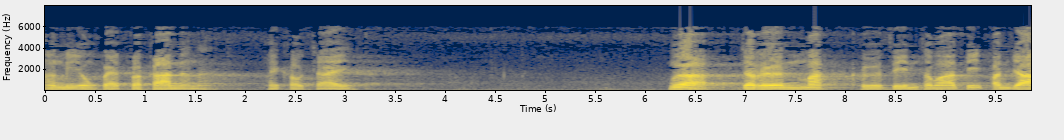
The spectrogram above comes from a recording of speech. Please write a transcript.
อันมีองค์แปดประการนั่นนะให้เข้าใจ เมื่อเจริญมรรค คือศีลสมาธิปัญญา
